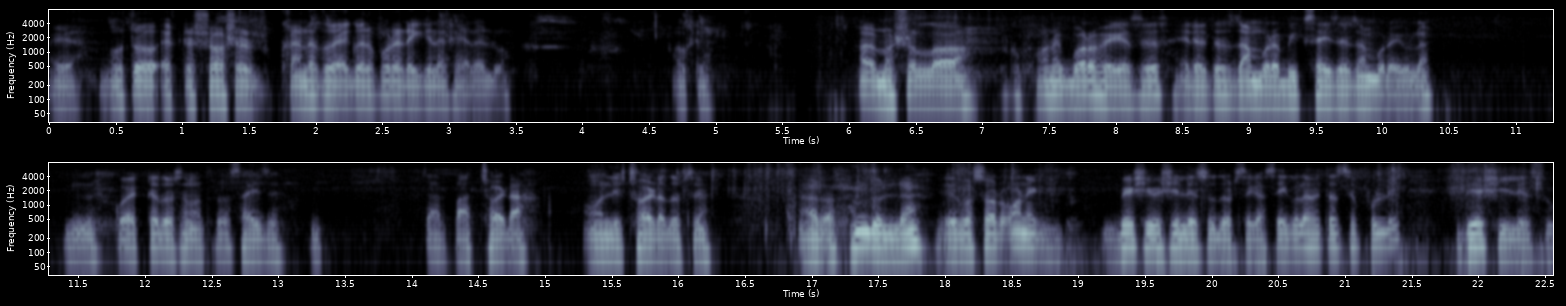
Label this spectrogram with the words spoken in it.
এ, ও তো একটা শসার খান্ডা তো একবার পরে রেখে গেলে খেয়ে এলো ওকে। আর মার্শাল্লাহ অনেক বড় হয়ে গেছে। এটা হইতেছে জাম্বুরা, বিগ সাইজের জাম্বুরা এগুলো। কয়েকটা ধরছে মাত্র সাইজে চার, পাঁচ, ছয়টা। অনলি ছয়টা ধরছে। আর আলহামদুলিল্লাহ এবছর অনেক বেশি বেশি লেচু ধরছে গাছে। এগুলো হইতেছে ফুললি দেশি লেচু।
